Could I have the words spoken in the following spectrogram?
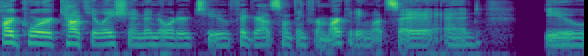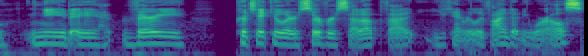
hardcore calculation in order to figure out something for marketing, let's say, and you need a very particular server setup that you can't really find anywhere else.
